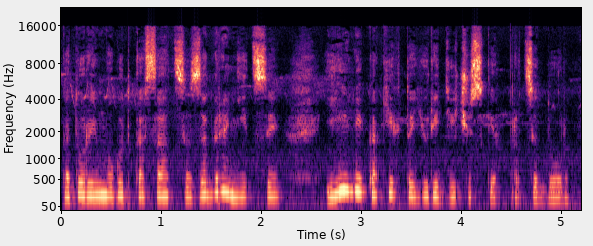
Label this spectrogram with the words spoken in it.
которые могут касаться за границы или каких-то юридических процедур –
